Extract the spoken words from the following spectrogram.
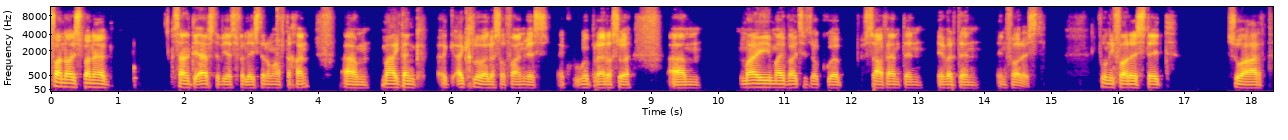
van daai spanne sal dit die eerste wees vir Leicester om af te gaan. Ehm um, maar ek dink ek ek glo hulle sal fyn wees. Ek hoop regtig so. Ehm um, my my vote is ook op Southampton, Everton en Forest. Ek voel nie Forest het so hard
